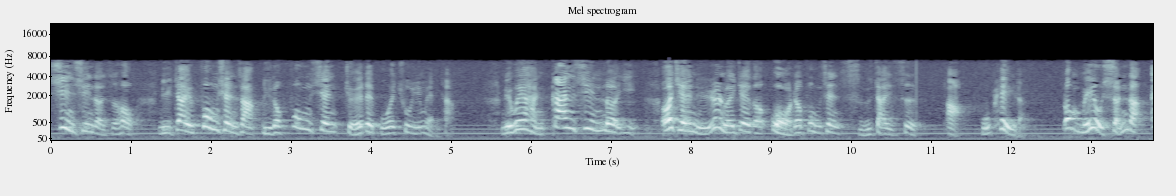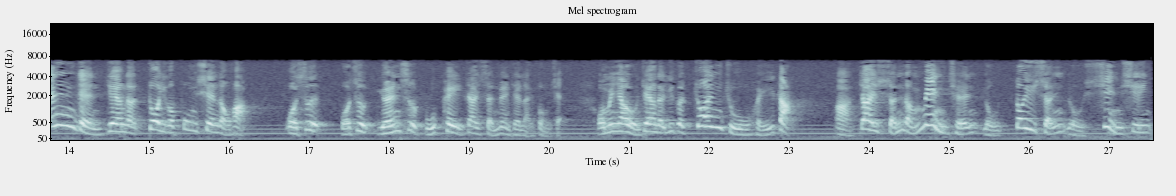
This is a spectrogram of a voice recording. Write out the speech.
信心的时候，你在奉献上，你的奉献绝对不会出于勉强，你会很甘心乐意，而且你认为这个我的奉献实在是啊不配的。若没有神的恩典，这样的做一个奉献的话，我是我是原是不配在神面前来奉献。我们要有这样的一个专注回答啊，在神的面前有对神有信心，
